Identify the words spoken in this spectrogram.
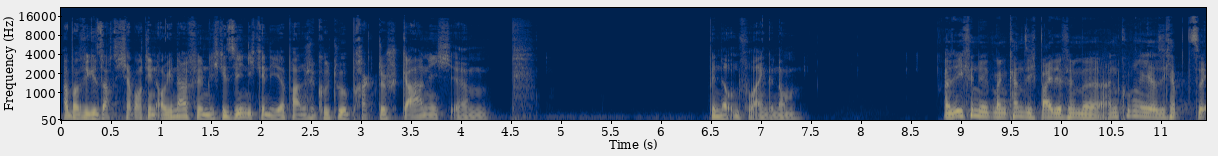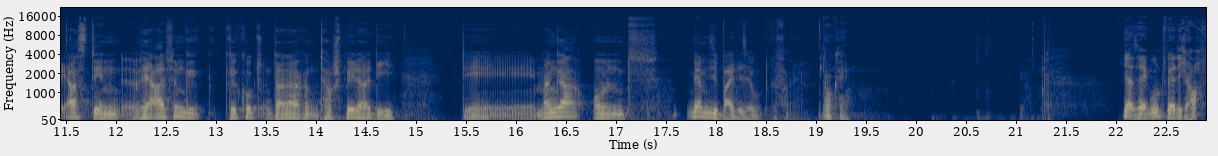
Aber wie gesagt, ich habe auch den Originalfilm nicht gesehen. Ich kenne die japanische Kultur praktisch gar nicht. Ähm, bin da unvoreingenommen. Also ich finde, man kann sich beide Filme angucken. Also ich habe zuerst den Realfilm ge geguckt und danach einen Tag später die, die Manga und mir haben sie beide sehr gut gefallen. Okay. Ja, sehr gut, werde ich auch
